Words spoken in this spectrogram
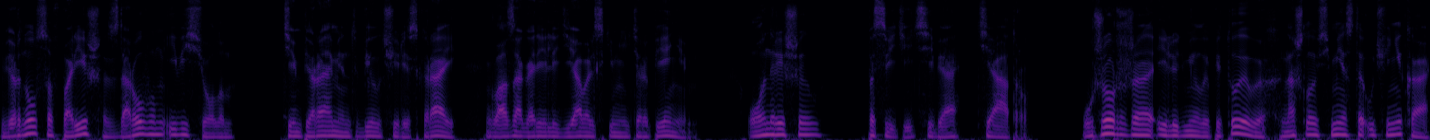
Вернулся в Париж здоровым и веселым. Темперамент бил через край, Глаза горели дьявольским нетерпением. Он решил посвятить себя театру. У Жоржа и Людмилы Петуевых нашлось место ученика,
